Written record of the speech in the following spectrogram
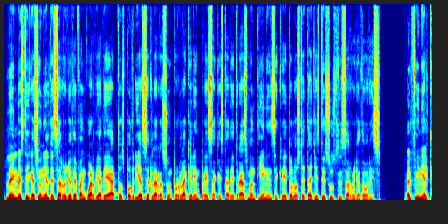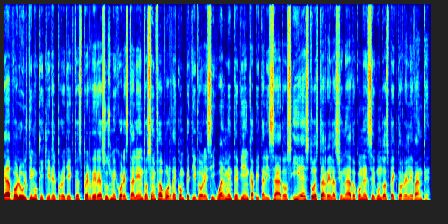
La investigación y el desarrollo de vanguardia de Aptos podría ser la razón por la que la empresa que está detrás mantiene en secreto los detalles de sus desarrolladores. Al fin y al cabo, lo último que quiere el proyecto es perder a sus mejores talentos en favor de competidores igualmente bien capitalizados, y esto está relacionado con el segundo aspecto relevante,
